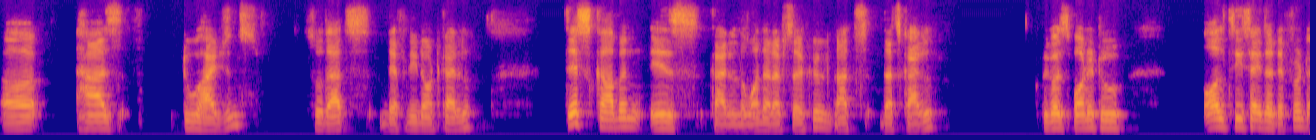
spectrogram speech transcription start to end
uh, has two hydrogens. So that's definitely not chiral. This carbon is chiral, the one that I've circled, that's that's chiral. Because it's bonded to all three sides are different,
